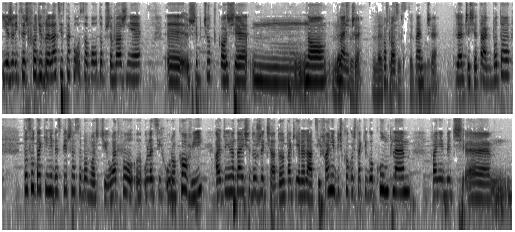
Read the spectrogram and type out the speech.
i jeżeli ktoś wchodzi w relację z taką osobą, to przeważnie yy, szybciutko się mm, no, Leczy. męczy Leczy po prostu się męczy. Leczy się, tak, bo to, to są takie niebezpieczne osobowości. Łatwo y, ulec ich urokowi, ale to nie nadaje się do życia, do takiej relacji. Fajnie być kogoś takiego kumplem, fajnie być. em,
